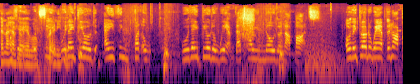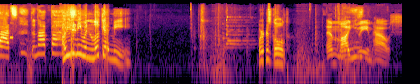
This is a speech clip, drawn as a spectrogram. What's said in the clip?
And I have no ammo let's see. for Will anything. they build anything but a? Will they build a ramp? That's how you know they're not bots. Oh, they build a ramp. They're not bots. They're not bots. Oh, you didn't even look at me. Where's gold? In my oh, he's- dream house.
